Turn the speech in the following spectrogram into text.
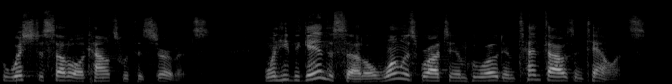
who wished to settle accounts with his servants. When he began to settle, one was brought to him who owed him ten thousand talents.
